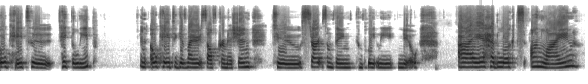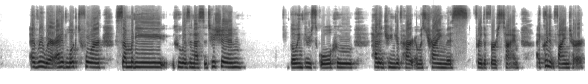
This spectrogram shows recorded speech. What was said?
okay to take the leap and okay to give myself permission to start something completely new. I had looked online everywhere. I had looked for somebody who was an esthetician going through school who had a change of heart and was trying this for the first time. I couldn't find her.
